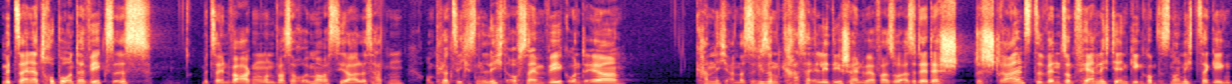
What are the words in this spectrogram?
mit seiner Truppe unterwegs ist, mit seinen Wagen und was auch immer, was die da alles hatten, und plötzlich ist ein Licht auf seinem Weg und er kann nicht anders. Das ist wie so ein krasser LED-Scheinwerfer. Also der, der, das Strahlendste, wenn so ein Fernlicht dir entgegenkommt, ist noch nichts dagegen.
